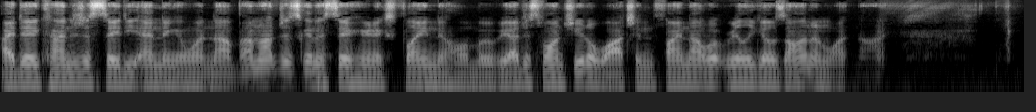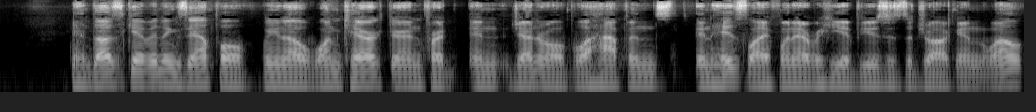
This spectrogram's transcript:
I did kind of just say the ending and whatnot, but I'm not just going to sit here and explain the whole movie. I just want you to watch and find out what really goes on and whatnot. It does give an example, you know, one character and for, in general of what happens in his life whenever he abuses the drug. And, well,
